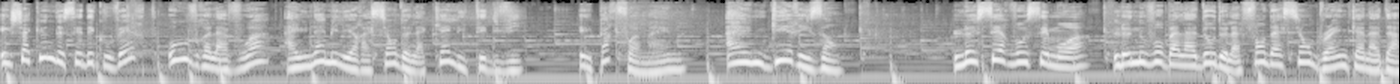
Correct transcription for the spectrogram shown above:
et chacune de ces découvertes ouvre la voie à une amélioration de la qualité de vie et parfois même à une guérison. Le cerveau, c'est moi, le nouveau balado de la Fondation Brain Canada.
